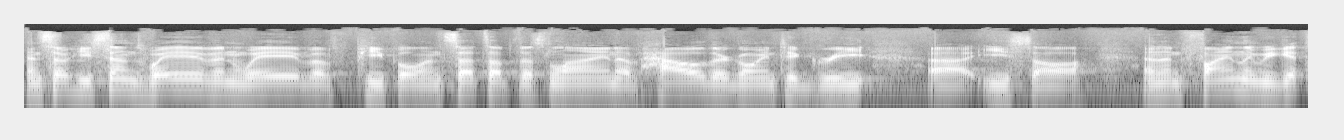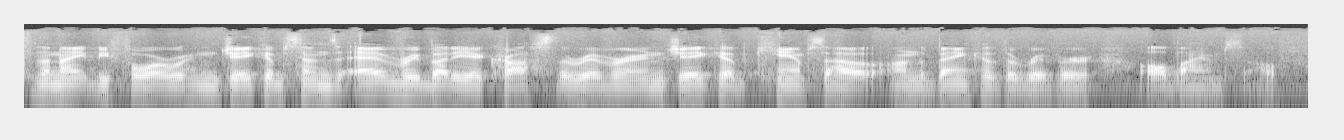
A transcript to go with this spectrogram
and so he sends wave and wave of people and sets up this line of how they're going to greet uh, Esau. And then finally we get to the night before, and Jacob sends everybody across the river, and Jacob camps out on the bank of the river all by himself.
